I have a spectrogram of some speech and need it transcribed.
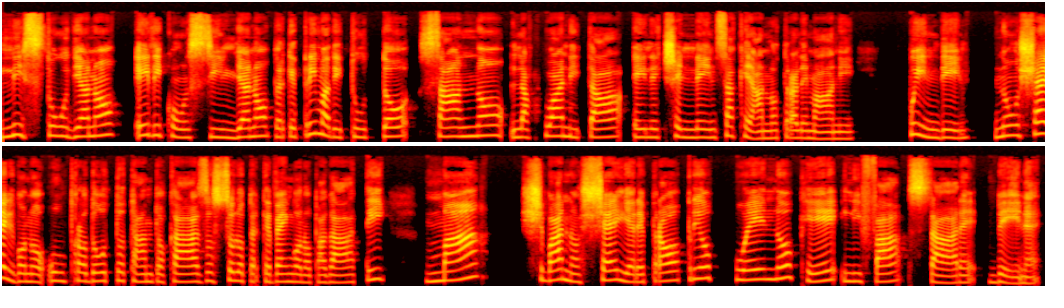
li studiano e li consigliano perché prima di tutto sanno la qualità e l'eccellenza che hanno tra le mani. Quindi non scelgono un prodotto tanto a caso solo perché vengono pagati, ma vanno a scegliere proprio quello che li fa stare bene.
